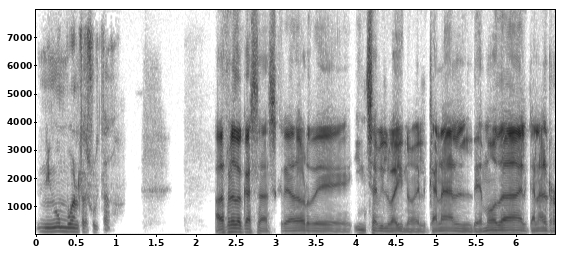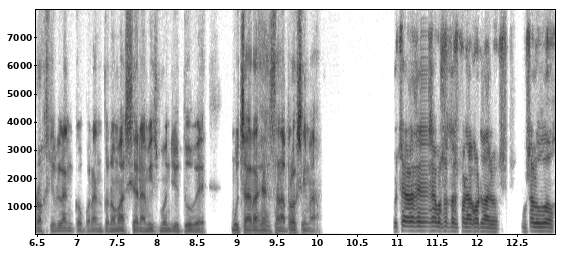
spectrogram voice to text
ningún buen resultado. Alfredo Casas, creador de Hincha Bilbaíno, el canal de moda, el canal rojo y blanco por antonomasia ahora mismo en YouTube. Muchas gracias, hasta la próxima. Muchas gracias a vosotros por acordaros. Un saludo.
